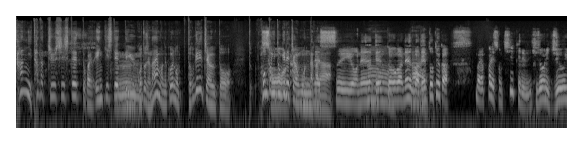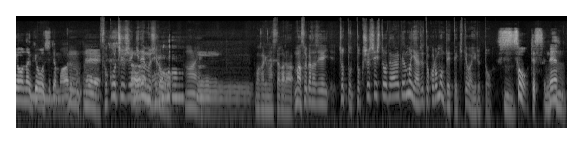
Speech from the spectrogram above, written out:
単にただ中止してとか延期してっていうことじゃないもんね、こういうの途切れちゃうとと本当に途切れちゃうもんだから。ですよね。うん、伝統がね、まあ、はい。伝統というか、まあ、やっぱりその地域で非常に重要な行事でもあるのうんうんで、そこを中心にねむしろ。ねはい、うん。わかりますだから。まあそういう形でちょっと特殊シストであるけどもやるところも出てきてはいると、そうですね、うん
